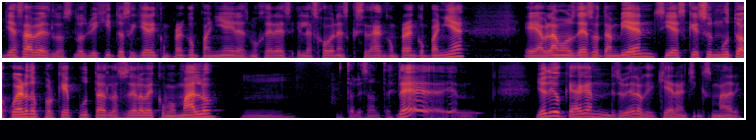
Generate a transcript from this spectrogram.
ya sabes, los, los viejitos que quieren comprar compañía y las mujeres y las jóvenes que se dejan comprar en compañía. Eh, hablamos de eso también. Si es que es un mutuo acuerdo, ¿por qué putas la sociedad lo ve como malo? Mm, interesante. Eh, yo digo que hagan de su vida lo que quieran, chingue su madre.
